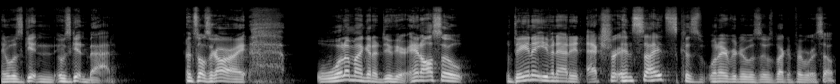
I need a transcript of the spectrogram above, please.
It was getting it was getting bad. And so I was like, all right, what am I gonna do here? And also Dana even added extra insights because whenever it was, it was back in February. So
